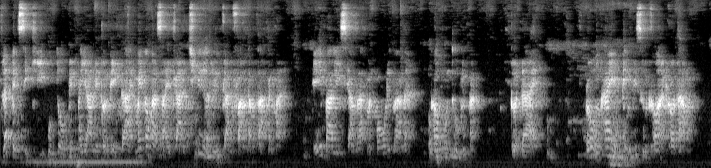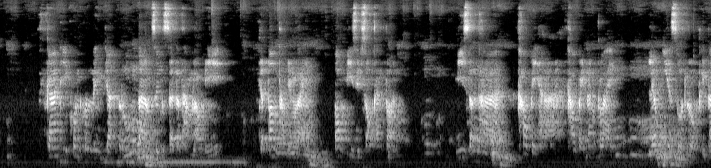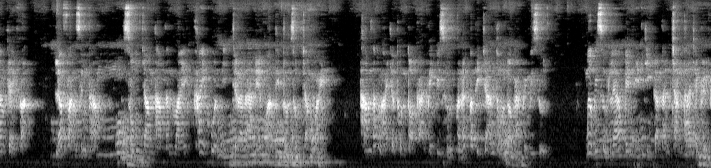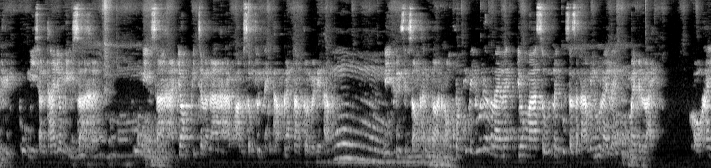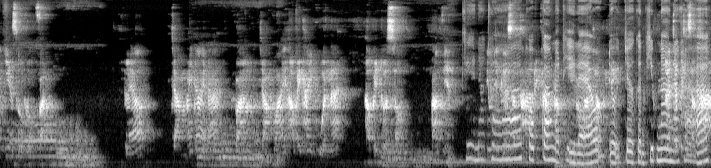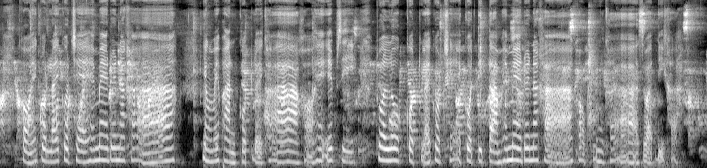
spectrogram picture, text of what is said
และเป็นสิทธิปุตโตเป็นพยานในตนเองได้ ไม่ต้องอาศัยการเชื่อหรือการฟังต่างๆกันมาเอ๊ะบาลีสามรัฐมันโมหรือเปล่านะข้อมูลถูกหรือเปล่า ตรวจได้พระองค์ให้เป็นพิสูจน์ข้ออ่านข้อธรรมการที่คนคนหนึ่งจะรู้ตามซึ่งสัจธรรมเหล่านี้ จะต้องทำอย่างไร ต้องมี 12 ขั้นตอน มีศรัทธาเข้าไปหาเข้าไปนั่งใกล้ แล้วเงียสวดลงคือตั้งใจฟัง แล้วฟังซึ่งธรรมทรงจำธรรมนั้นไว้ใครควรพิจารณาในความที่ตนทรงจำไว้ธรรมทั้งหลายจะทนต่อการเป็นพิสูจน์เพราะนั้นปฏิจจารทนต่อการเป็นพิสูจน์ เมื่อพิสูจน์แล้วเป็นจริงตามนั้นฉันทาจะเกิดขึ้นผู้มีฉันทาย่อมมีอุตสาหะผู้มีอุตสาหะย่อมพิจารณาหาความสมดุลแห่งธรรมและตั้งตนไว้ในธรรมนี่คือ 12 ขั้นตอนของคนที่ไม่รู้เรื่องอะไรเลยโยมมาศูนย์เลยผู้ศาสนาไม่รู้อะไรเลย ไม่เป็นไรขอให้เงียบสดลงฟังแล้วจำให้ได้นะฟังจำไว้เอาไปไข้ควรนะ เอาไปตรวจสอบ โอเคนะคะ ครบ 9 นาทีแล้ว เดี๋ยวเจอกันคลิปหน้านะคะ ขอให้กดไลค์กดแชร์ให้แม่ด้วยนะคะ ยังไม่ผ่านกดเลยค่ะ ขอให้ FC ทั่วโลกกดไลค์กดแชร์ กดติดตามให้แม่ด้วยนะคะ ขอบคุณค่ะ สวัสดีค่ะ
